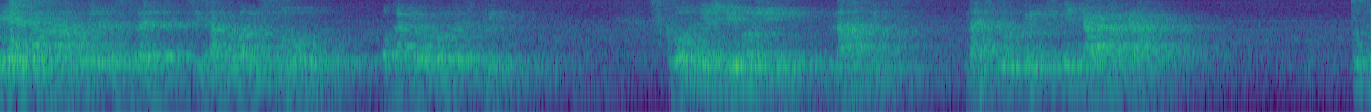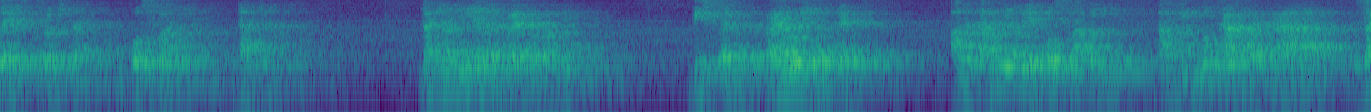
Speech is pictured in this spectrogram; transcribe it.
viere a v náboženstve si zachovali slobodu od akéhokoľvek vplyvu. Skôr než vyloží nápis, najskôr prísne kará kráľa. Toto je skutočné poslanie Daniela. Daniel nie len preto, aby vysvetlil, preložil text, ale Daniel je poslaný, aby pokáral kráľa za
